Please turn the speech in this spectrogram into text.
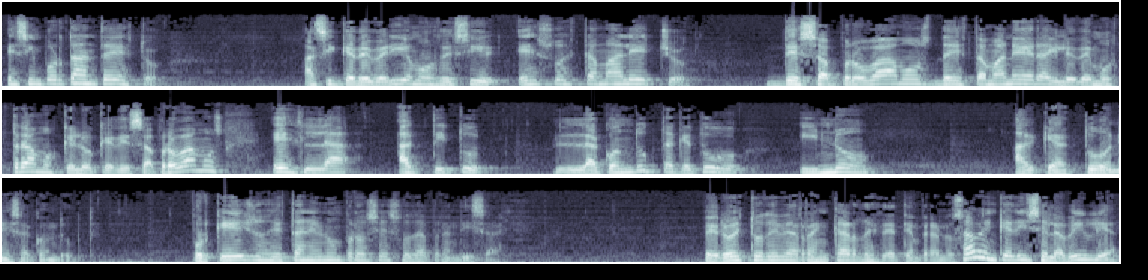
Es importante esto. Así que deberíamos decir, eso está mal hecho, desaprobamos de esta manera y le demostramos que lo que desaprobamos es la actitud, la conducta que tuvo y no al que actuó en esa conducta. Porque ellos están en un proceso de aprendizaje. Pero esto debe arrancar desde temprano. ¿Saben qué dice la Biblia?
